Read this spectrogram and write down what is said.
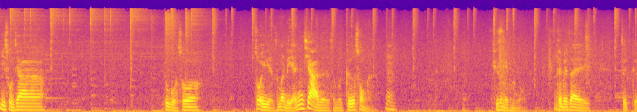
艺术家如果说做一点什么廉价的什么歌颂啊，嗯，其实没什么用。特别在这个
